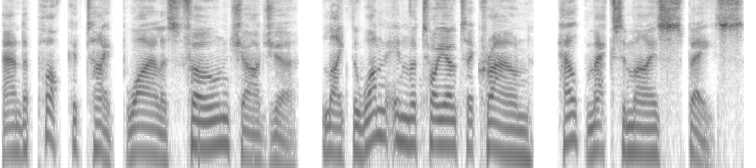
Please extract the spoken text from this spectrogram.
and a pocket-type wireless phone charger, like the one in the Toyota Crown, help maximize space.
